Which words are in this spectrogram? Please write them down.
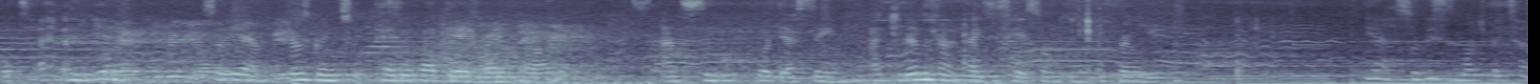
But uh, yeah, so yeah, I'm just going to head over there right now and see what they're saying. Actually, let me try and tie this hair some in a different way. Yeah, so this is much better.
